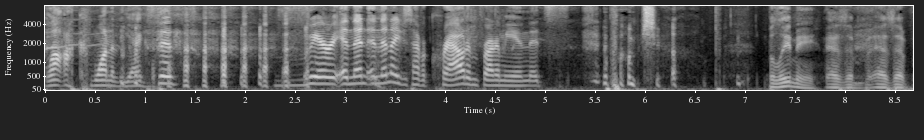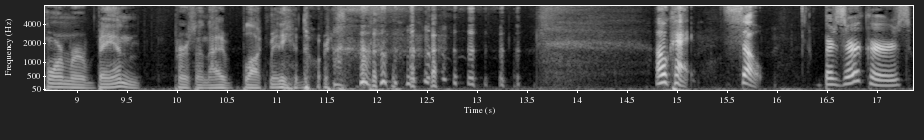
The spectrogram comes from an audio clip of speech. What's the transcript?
block one of the exits. Very, and then and then I just have a crowd in front of me, and it's It bumps you up. Believe me, as a as a former band person, I block blocked many doors. Okay, so berserkers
